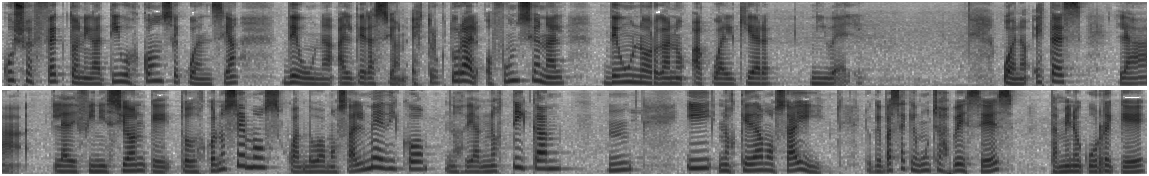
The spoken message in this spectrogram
cuyo efecto negativo es consecuencia de una alteración estructural o funcional de un órgano a cualquier nivel. Bueno, esta es la, la definición que todos conocemos cuando vamos al médico, nos diagnostican y nos quedamos ahí. Lo que pasa es que muchas veces también ocurre que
